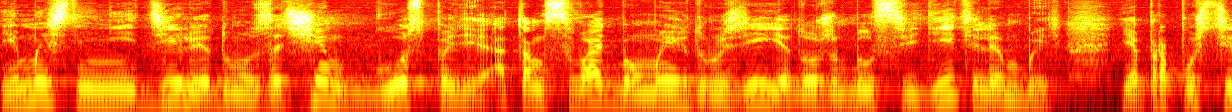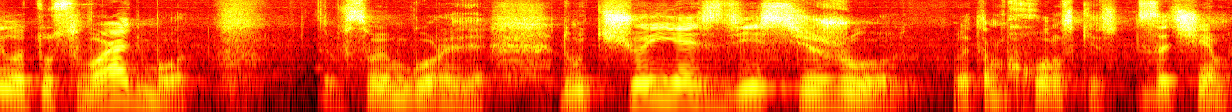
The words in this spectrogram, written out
И мы с ней неделю, я думаю, зачем, Господи, а там свадьба у моих друзей, я должен был свидетелем быть. Я пропустил эту свадьбу, в своем городе. Думаю, что я здесь сижу, в этом Хомске, зачем?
